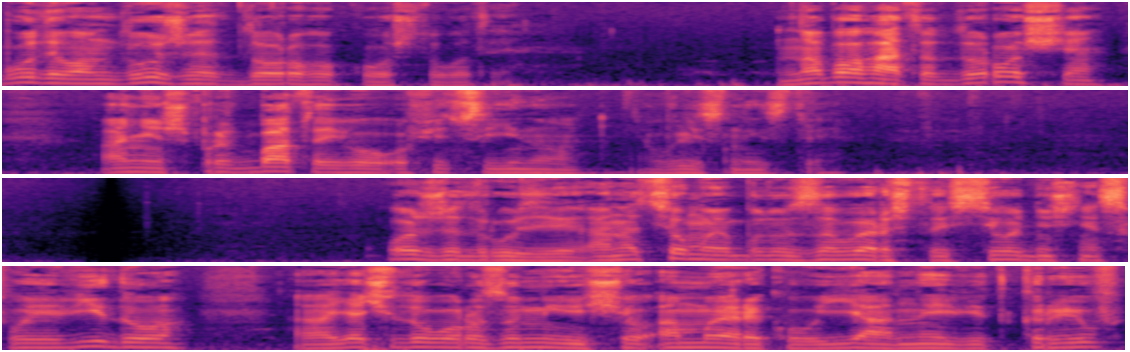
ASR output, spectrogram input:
буде вам дуже дорого коштувати. Набагато дорожче, аніж придбати його офіційно в лісництві. Отже, друзі, а на цьому я буду завершити сьогоднішнє своє відео. Я чудово розумію, що Америку я не відкрив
